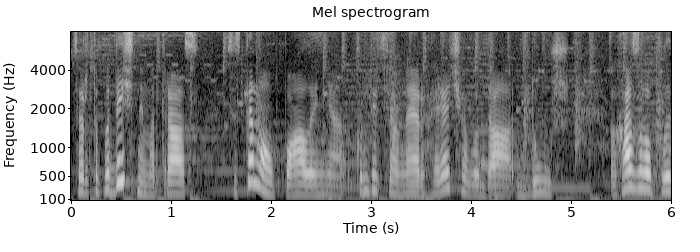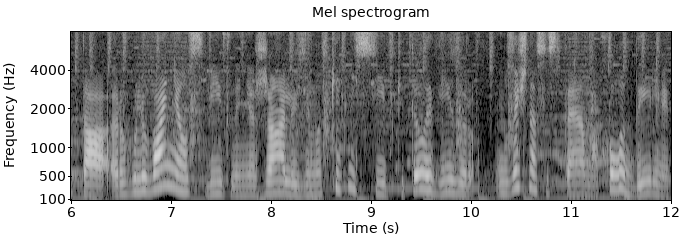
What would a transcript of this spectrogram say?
Це ортопедичний матрас, система опалення, кондиціонер, гаряча вода, душ, газова плита, регулювання освітлення, жалюзі, москітні сітки, телевізор, музична система, холодильник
